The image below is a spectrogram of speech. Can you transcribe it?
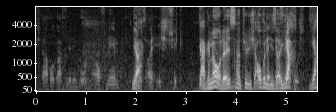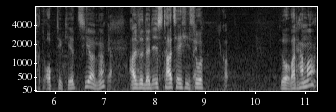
ich darf auch gerade wieder den Boden aufnehmen. Ja. Das ist echt schick. ja, genau, der ist natürlich auch in dieser Yacht. Yachtoptik jetzt hier. Ne? Ja. Also, das ist tatsächlich so. So, was haben wir?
